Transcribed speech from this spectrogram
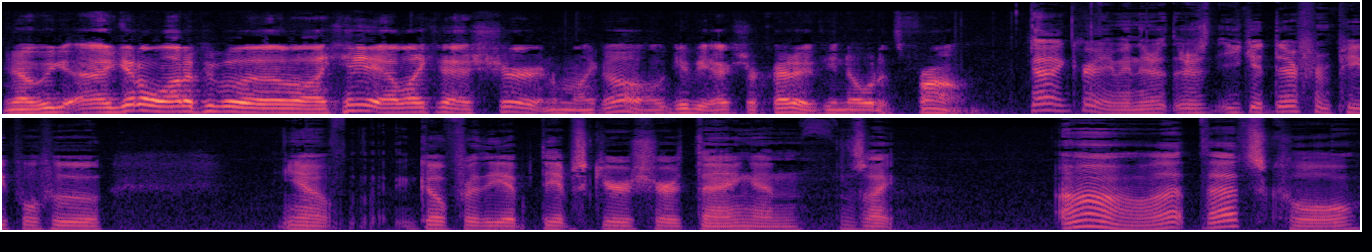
You know, we, I get a lot of people that are like, "Hey, I like that shirt," and I'm like, "Oh, I'll give you extra credit if you know what it's from." Yeah, I agree. I mean, there, there's you get different people who, you know, go for the the obscure shirt thing, and it's like, oh, that that's cool,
